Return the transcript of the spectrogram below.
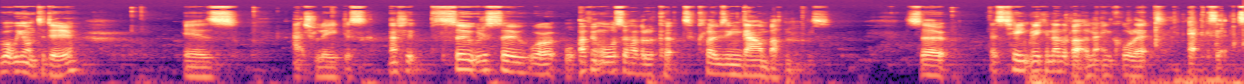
what we want to do is actually just actually so just so I think we'll also have a look at closing down buttons. So let's change make another button and call it exit.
